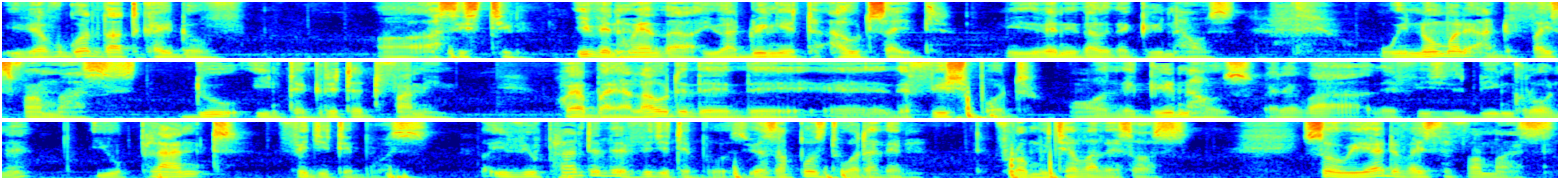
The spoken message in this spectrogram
If you have got that kind of uh, a system, even whether you are doing it outside, even without the greenhouse, we normally advise farmers do integrated farming, whereby allow the the, uh, the fish pot or the greenhouse, wherever the fish is being grown, eh, you plant vegetables. If you planted the vegetables, you are supposed to water them from whichever the source. So we advise the farmers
